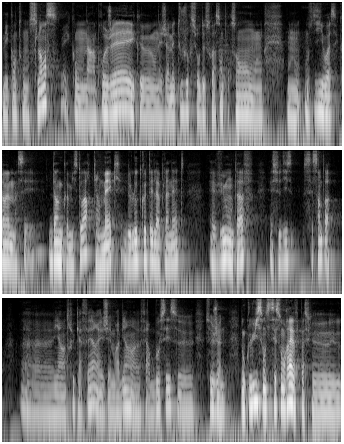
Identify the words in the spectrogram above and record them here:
mais quand on se lance et qu'on a un projet et qu'on n'est jamais toujours sûr de soi à 100%, on, se dit ouais c'est quand même assez dingue comme histoire qu'un mec de l'autre côté de la planète ait vu mon taf et se dise c'est sympa. Euh, il y a un truc à faire et j'aimerais bien euh, faire bosser ce, jeune. Donc lui, c'est son rêve parce que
